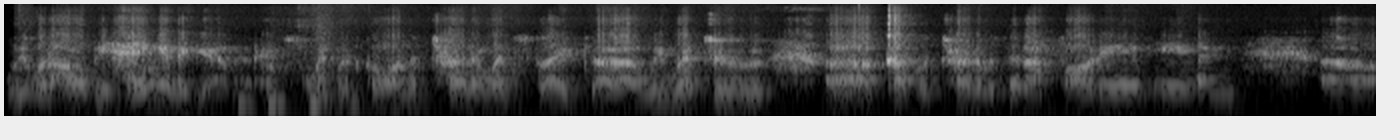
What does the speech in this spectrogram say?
we would all be hanging together. And so we would go on the tournaments. Like uh, we went to uh, a couple of tournaments that I fought in in uh,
